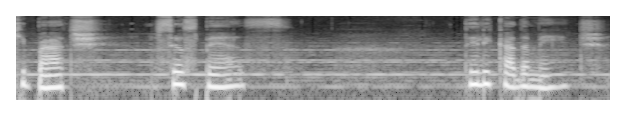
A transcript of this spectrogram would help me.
que bate nos seus pés delicadamente.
